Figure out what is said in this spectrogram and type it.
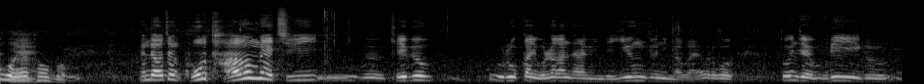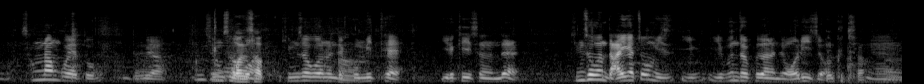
도고요, 네. 도고. 근데 어쨌든 그 다음에 지휘 그 계급으로까지 올라간 사람이 이제 이응준인가 봐요. 그리고 또 이제 우리 그 성남고에 또 누구야? 김석원. 원석. 김석원은 이제 어. 그 밑에 이렇게 있었는데 김석원 나이가 좀 이, 이- 이분들보다는 좀 어리죠. 그렇죠. 예.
